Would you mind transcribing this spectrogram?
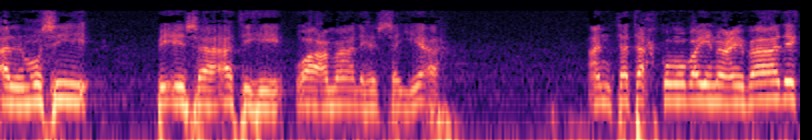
المسيء بإساءته وأعماله السيئة. أنت تحكم بين عبادك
